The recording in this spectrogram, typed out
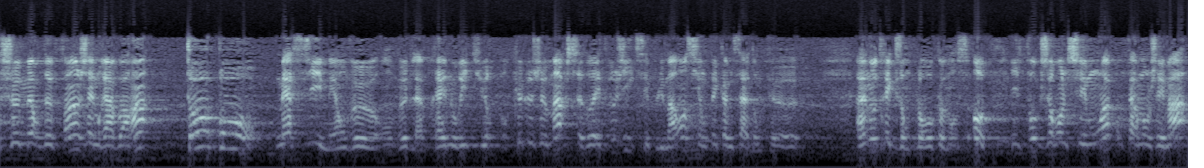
je meurs de faim, j'aimerais avoir un Tampon Merci, mais on veut, on veut de la vraie nourriture. Pour que le jeu marche, ça doit être logique. C'est plus marrant si on fait comme ça. Donc, euh, un autre exemple, on recommence. Oh, il faut que je rentre chez moi pour faire manger ma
